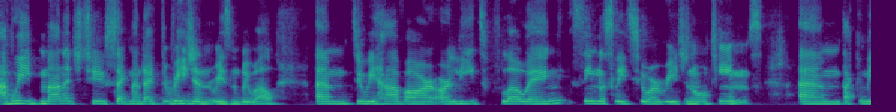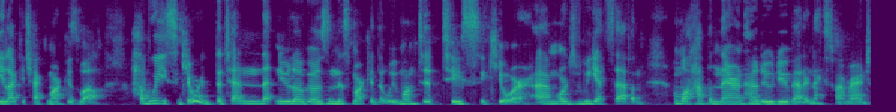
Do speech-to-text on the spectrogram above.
have we managed to segment out the region reasonably well? Um, do we have our, our leads flowing seamlessly to our regional teams? Um, that can be like a check mark as well. Have we secured the 10 net new logos in this market that we wanted to secure? Um, or did we get seven? And what happened there and how do we do better next time around?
